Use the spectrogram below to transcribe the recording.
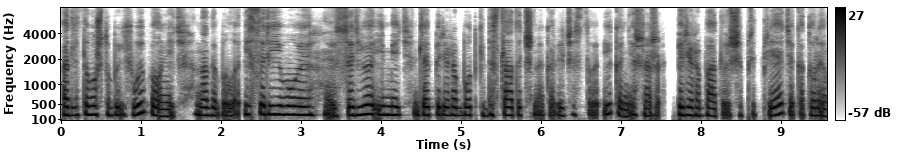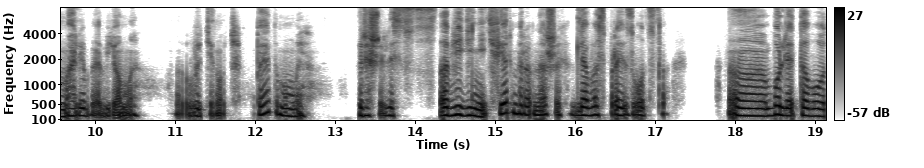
А для того, чтобы их выполнить, надо было и сырьевое, и сырье иметь для переработки достаточное количество, и, конечно же, перерабатывающие предприятия, которые могли бы объемы вытянуть. Поэтому мы решили объединить фермеров наших для воспроизводства – Э, более того,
